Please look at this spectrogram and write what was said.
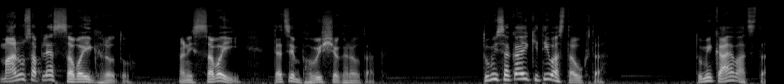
माणूस आपल्या सवयी घडवतो आणि सवयी त्याचे भविष्य घडवतात. तुम्ही सकाळी किती वाजता उठता? तुम्ही काय वाचता?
